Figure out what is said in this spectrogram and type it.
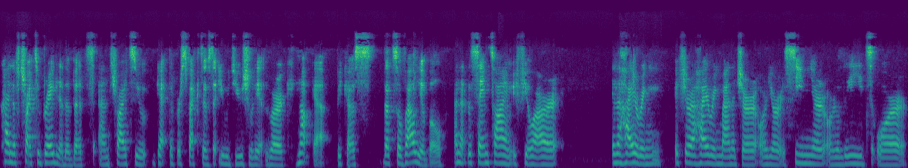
kind of try to break that a bit and try to get the perspectives that you would usually at work not get because that's so valuable. And at the same time, if you are in a hiring, if you're a hiring manager or you're a senior or a lead or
